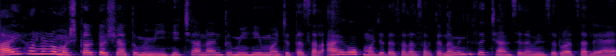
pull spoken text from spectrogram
हाय हॅलो नमस्कार कशा आहात तुम्ही? मी ही छान आहे आणि तुम्ही ही मजेत असाल. आय होप मजेत असाल. असं होतं नवीन दिवसात छानसे नवीन सुरुवात झाली आहे.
